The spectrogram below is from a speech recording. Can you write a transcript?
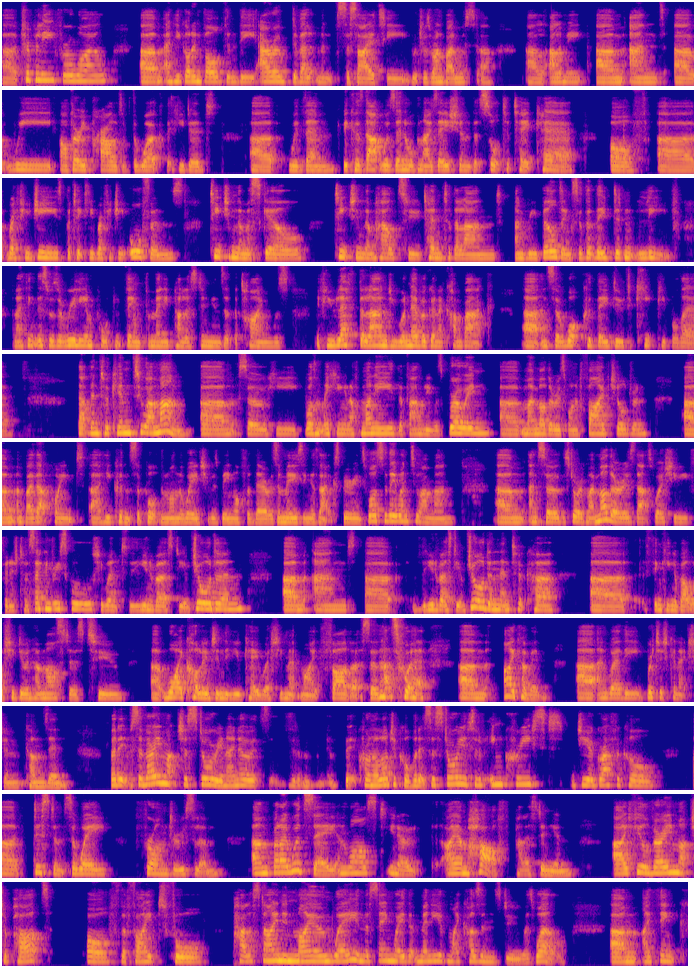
uh, Tripoli for a while, um, and he got involved in the Arab Development Society, which was run by Musa Al Alami. Um, and uh, we are very proud of the work that he did uh, with them because that was an organization that sought to take care of uh, refugees, particularly refugee orphans, teaching them a skill, teaching them how to tend to the land and rebuilding so that they didn't leave. And I think this was a really important thing for many Palestinians at the time was if you left the land, you were never going to come back. Uh, and so, what could they do to keep people there? That then took him to Amman. Um, so, he wasn't making enough money. The family was growing. Uh, my mother is one of five children. Um, and by that point, uh, he couldn't support them on the wage he was being offered there, as amazing as that experience was. So they went to Amman. Um, and so the story of my mother is that's where she finished her secondary school. She went to the University of Jordan. Um, and uh, the University of Jordan then took her uh, thinking about what she'd do in her master's to uh, College in the UK, where she met my father. So that's where um, I come in uh, and where the British connection comes in. But it's a very much a story, and I know it's, it's a bit chronological, but it's a story of sort of increased geographical uh, distance away from Jerusalem. Um, but I would say, and whilst you know I am half Palestinian, I feel very much a part of the fight for Palestine in my own way, in the same way that many of my cousins do as well. Um, I think,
